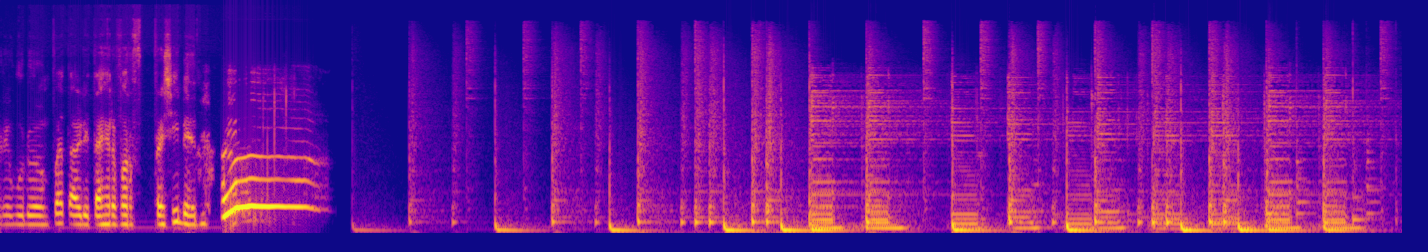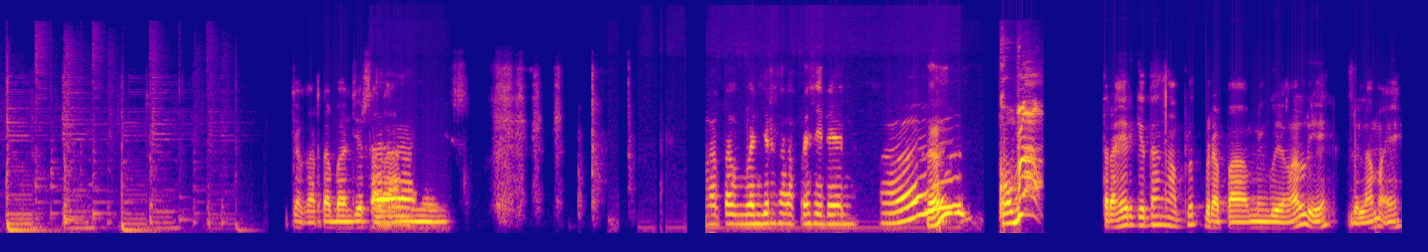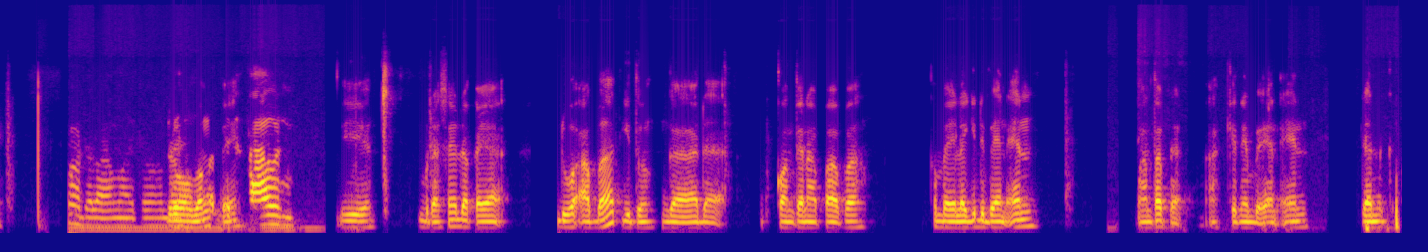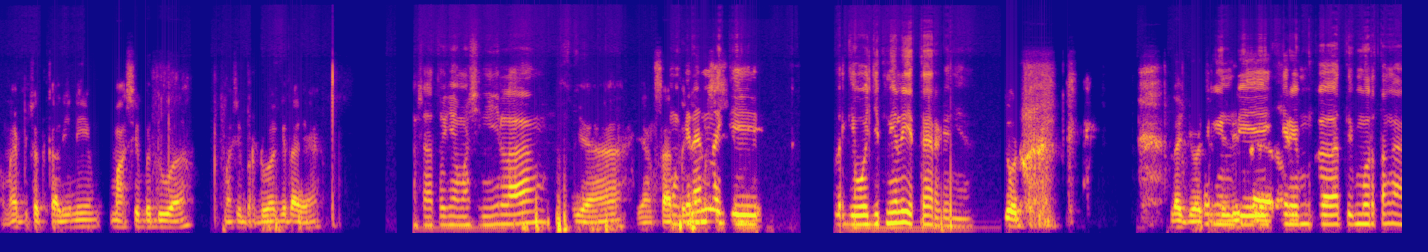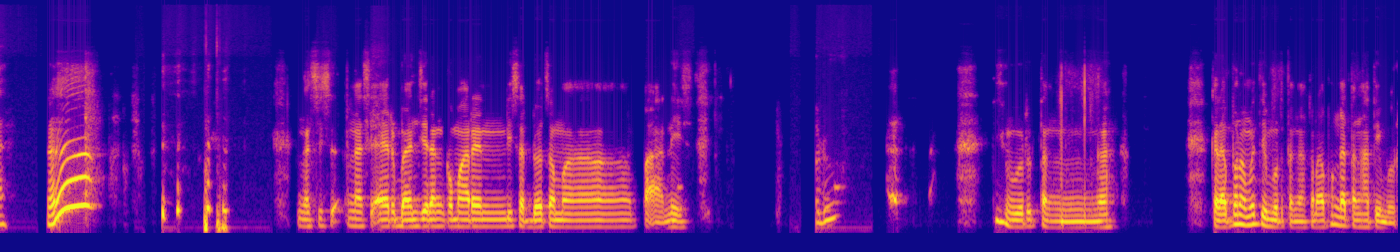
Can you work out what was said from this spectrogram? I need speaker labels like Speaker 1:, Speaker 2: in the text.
Speaker 1: 2024 Aldi Tahir for presiden.
Speaker 2: Jakarta banjir salah
Speaker 1: Ah.
Speaker 2: Anies.
Speaker 1: Jakarta banjir salah presiden.
Speaker 2: Hah? Terakhir kita ngupload berapa minggu yang lalu ya? Udah lama ya.
Speaker 1: Oh, udah lama itu.
Speaker 2: Udah lama banget ya.
Speaker 1: Tahun.
Speaker 2: Iya. Berasanya udah kayak dua abad gitu. Nggak ada konten apa-apa. Kembali lagi di BNN. Mantap ya. Akhirnya BNN. Dan episode kali ini masih berdua. Masih berdua kita ya.
Speaker 1: Yang satunya masih ngilang.
Speaker 2: Iya. Yang satunya
Speaker 1: Kemungkinan
Speaker 2: masih-
Speaker 1: lagi lagi wajib militer kayaknya.
Speaker 2: Waduh. lagi wajib
Speaker 1: Pengen
Speaker 2: militer.
Speaker 1: dikirim ke Timur Tengah.
Speaker 2: Ngasih ngasih air banjir yang kemarin disedot sama Pak Anies.
Speaker 1: Aduh.
Speaker 2: Timur Tengah. Kenapa namanya Timur Tengah? Kenapa nggak Tengah Timur?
